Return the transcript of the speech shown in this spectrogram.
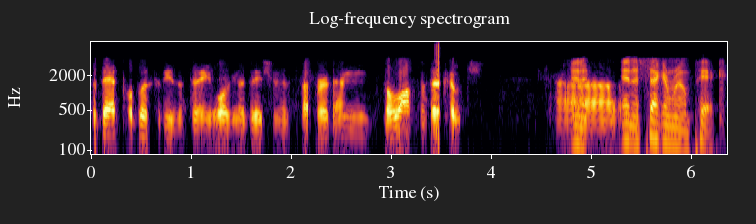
the bad publicity that the organization has suffered and the loss of their coach. Uh, and, a, and a second round pick,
